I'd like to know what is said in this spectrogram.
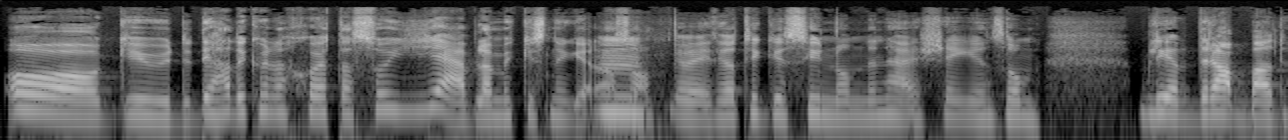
Åh gud, det hade kunnat sköta så jävla mycket snyggare alltså. Mm, jag, vet, jag tycker synd om den här tjejen som blev drabbad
